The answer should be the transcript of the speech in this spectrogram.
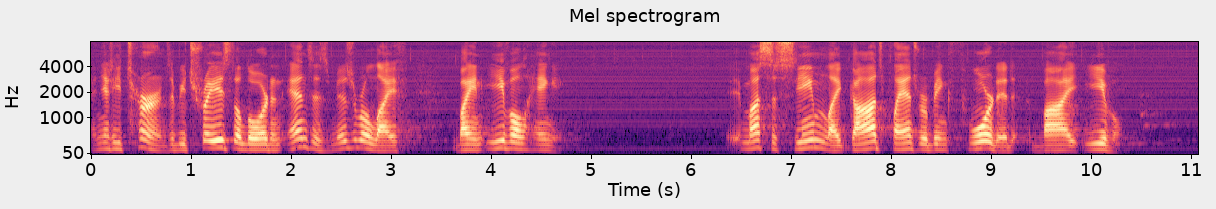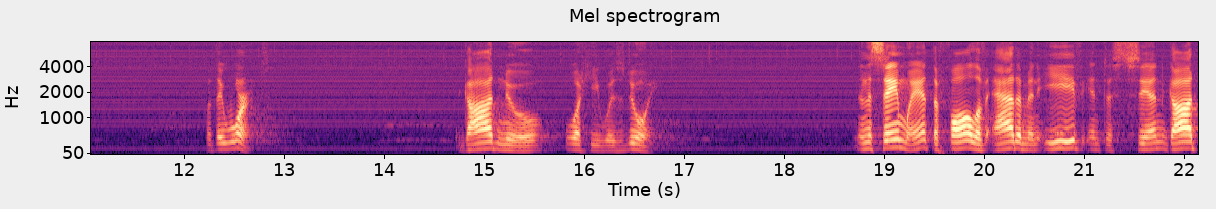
And yet he turns and betrays the Lord and ends his miserable life by an evil hanging. It must have seemed like God's plans were being thwarted by evil. But they weren't. God knew what he was doing. In the same way, at the fall of Adam and Eve into sin, God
